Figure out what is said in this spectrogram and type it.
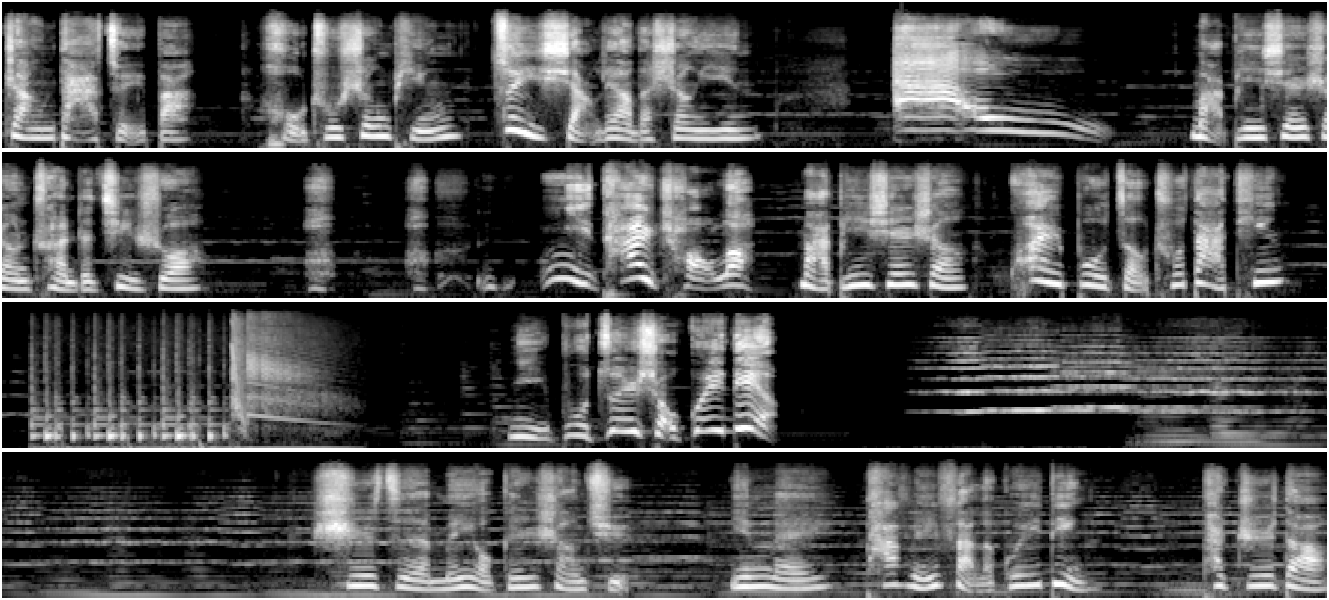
张大嘴巴，吼出生平最响亮的声音：“啊呜！”马彬先生喘着气说：“你太吵了。”马彬先生快步走出大厅。你不遵守规定，狮子没有跟上去，因为它违反了规定。他知道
